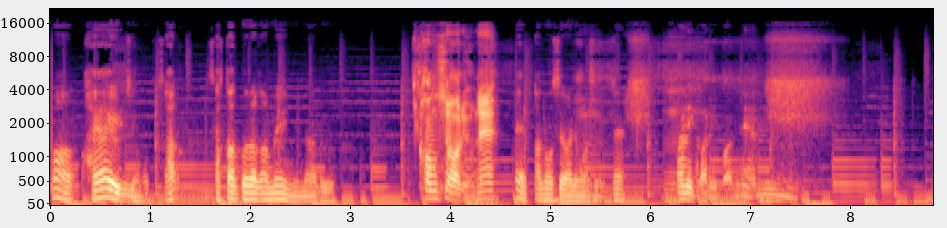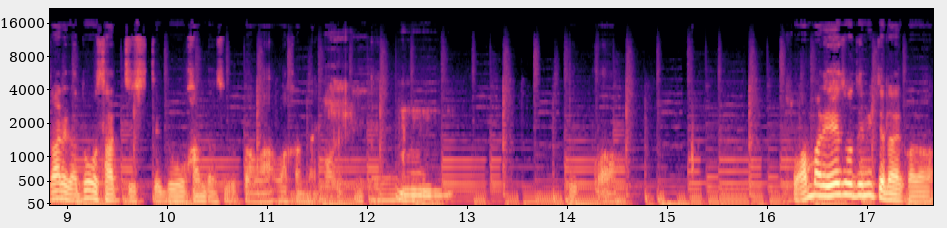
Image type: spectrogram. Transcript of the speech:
まあ、早いうちにさ坂倉がメインになる、可能性あるよね。ね、可能性はありますよね。うん何かあればね。誰がどう察知してどう判断するかは分かんないけどね。うん。そうか。そう、あんまり映像で見てないから、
